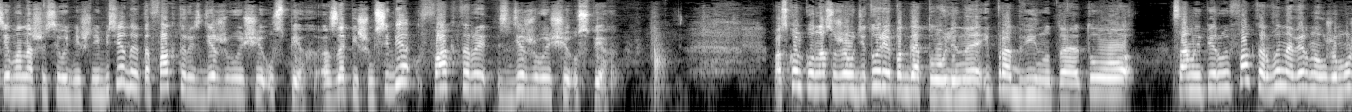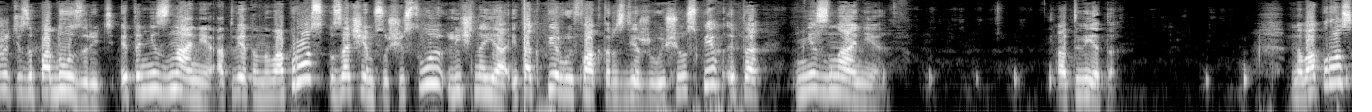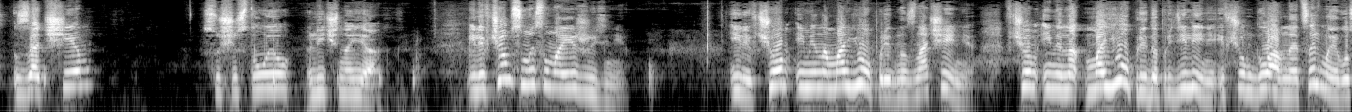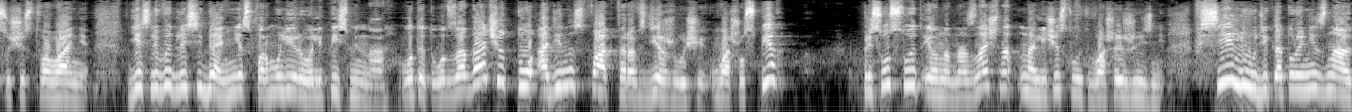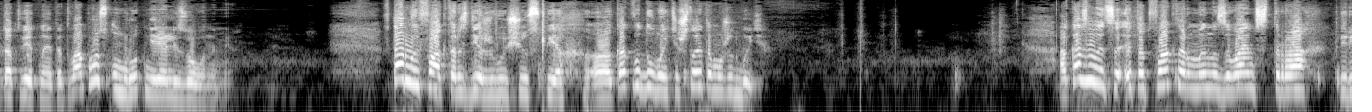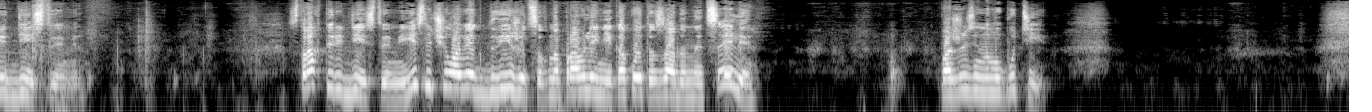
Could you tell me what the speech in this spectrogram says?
Тема нашей сегодняшней беседы – это факторы, сдерживающие успех. Запишем себе факторы, сдерживающие успех. Поскольку у нас уже аудитория подготовленная и продвинутая, то самый первый фактор вы, наверное, уже можете заподозрить. Это незнание ответа на вопрос, зачем существую лично я. Итак, первый фактор, сдерживающий успех – это незнание ответа на вопрос, зачем существую лично я? Или в чем смысл моей жизни? Или в чем именно мое предназначение? В чем именно мое предопределение? И в чем главная цель моего существования? Если вы для себя не сформулировали письменно вот эту вот задачу, то один из факторов, сдерживающих ваш успех, присутствует, и он однозначно наличествует в вашей жизни. Все люди, которые не знают ответ на этот вопрос, умрут нереализованными. Второй фактор, сдерживающий успех. Э, как вы думаете, что это может быть? Оказывается, этот фактор мы называем страх перед действиями. Страх перед действиями. Если человек движется в направлении какой-то заданной цели по жизненному пути,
